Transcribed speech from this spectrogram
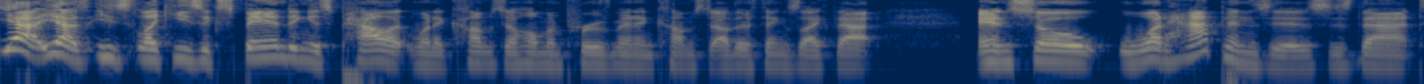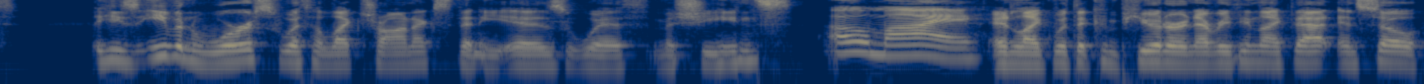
yeah yeah he's like he's expanding his palette when it comes to home improvement and comes to other things like that and so what happens is is that he's even worse with electronics than he is with machines Oh my. and like with the computer and everything like that. And so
